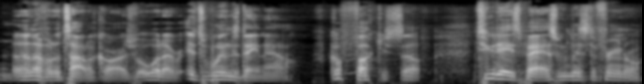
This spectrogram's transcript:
Enough of the title cards, but whatever. It's Wednesday now. Go fuck yourself. Two days passed. We missed the funeral.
